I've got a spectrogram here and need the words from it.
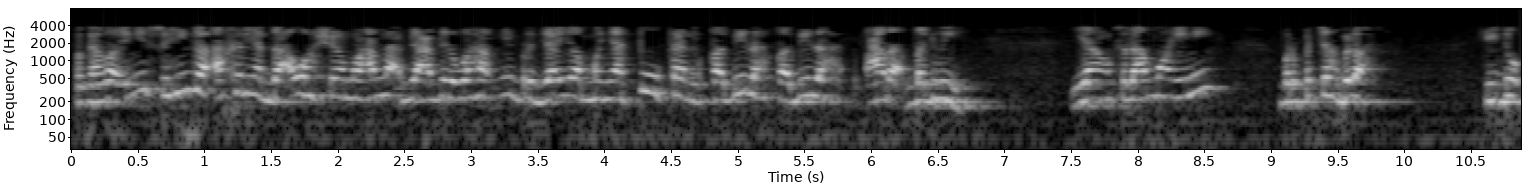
perkara ini sehingga akhirnya dakwah Syekh Muhammad bin Abdul Wahab ini berjaya menyatukan kabilah-kabilah Arab Badui yang selama ini berpecah belah hidup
